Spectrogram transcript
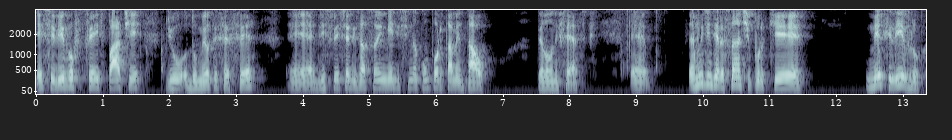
esse livro fez parte de, do meu TCC é, de especialização em medicina comportamental pela Unifesp. É, é muito interessante porque Nesse livro,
